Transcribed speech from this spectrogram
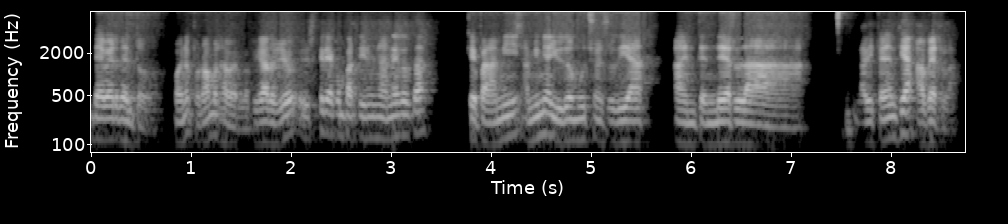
de ver del todo. Bueno, pues vamos a verlo. Fijaros, yo os quería compartir una anécdota que para mí, a mí me ayudó mucho en su día a entender la, la diferencia, a verla,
